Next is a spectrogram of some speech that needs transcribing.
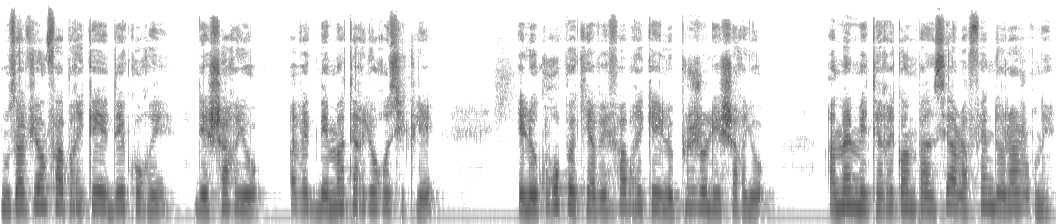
nous avions fabriqué et décoré des chariots avec des matériaux recyclés, et le groupe qui avait fabriqué le plus joli chariot a même été récompensé à la fin de la journée.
